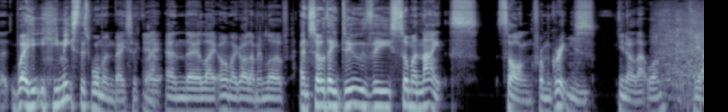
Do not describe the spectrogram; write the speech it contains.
uh, where he, he meets this woman basically, Yeah. and they're like, "Oh my god, I'm in love," and so they do the Summer Nights song from Grease. You know that one. yeah.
